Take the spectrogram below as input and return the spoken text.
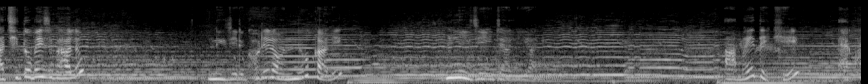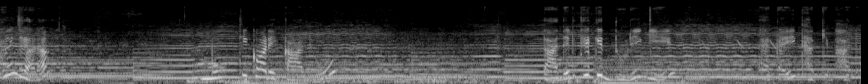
আছি তো বেশ ভালো। নিজের ঘরের অন্ধকারে নিজেই জ্বালিয়ে আলো আমায় দেখে এখন যারা মুক্তি করে কালো, তাদের থেকে দূরে গিয়ে একাই থাকি ভালো।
